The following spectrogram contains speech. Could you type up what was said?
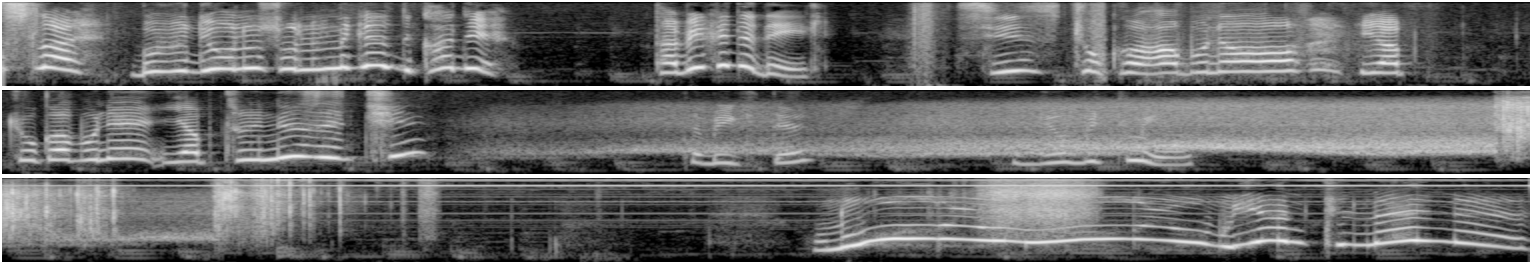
Arkadaşlar bu videonun sonuna geldik hadi. Tabii ki de değil. Siz çok abone yap çok abone yaptığınız için tabii ki de video bitmiyor. Ne oluyor? Ne oluyor? Bu yemkiler ne?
